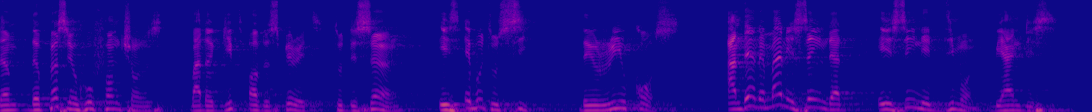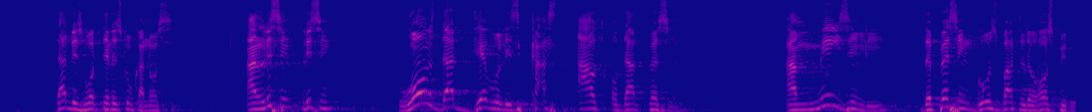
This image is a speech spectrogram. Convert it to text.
the, the person who functions by the gift of the Spirit to discern is able to see the real cause. And then the man is saying that he's seeing a demon behind this. That is what telescope cannot see. And listen, listen. Once that devil is cast out of that person, amazingly, the person goes back to the hospital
